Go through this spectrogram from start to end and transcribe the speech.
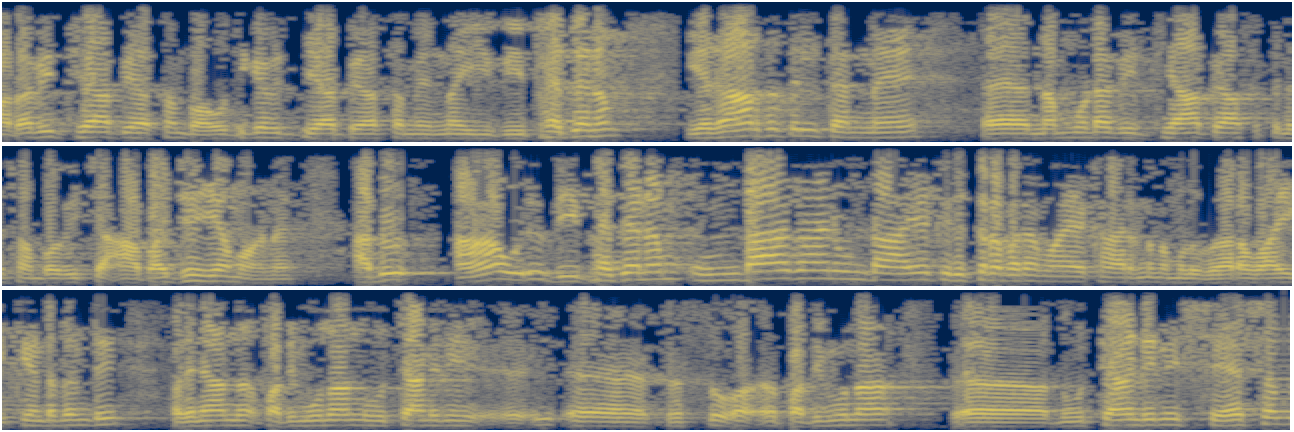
മതവിദ്യാഭ്യാസം ഭൗതിക വിദ്യാഭ്യാസം എന്ന ഈ വിഭജനം യഥാർത്ഥത്തിൽ തന്നെ നമ്മുടെ വിദ്യാഭ്യാസത്തിന് സംഭവിച്ച അപജയമാണ്. അത് ആ ഒരു വിഭജനം ഉണ്ടാകാനുണ്ടായ ചരിത്രപരമായ കാരണം നമ്മൾ വേറെ വായിക്കേണ്ടതുണ്ട്. പതിനാന്ന് പതിമൂന്നാം നൂറ്റാണ്ടിന് ക്രിസ്തു പതിമൂന്നാം നൂറ്റാണ്ടിന് ശേഷം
